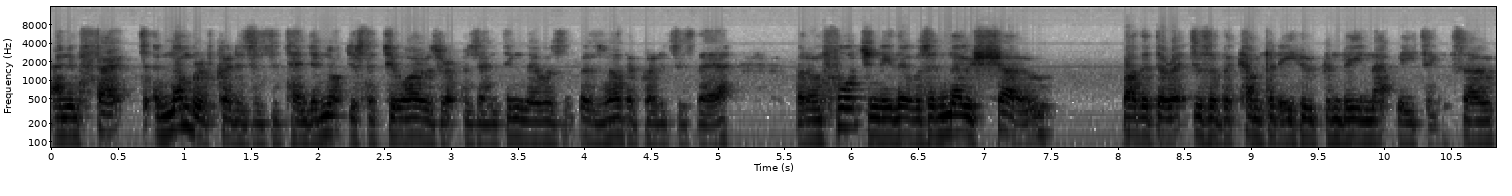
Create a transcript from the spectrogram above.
and in fact, a number of creditors attended, not just the two I was representing. There was there was other creditors there, but unfortunately, there was a no-show by the directors of the company who convened that meeting. So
